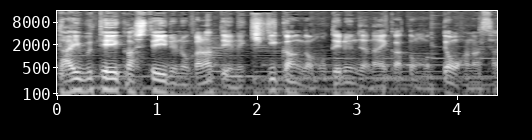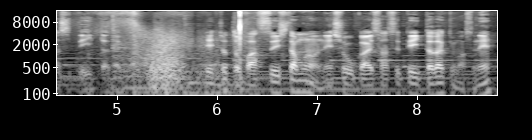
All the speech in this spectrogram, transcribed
だいぶ低下しているのかなっていうね危機感が持てるんじゃないかと思ってお話しさせていただきます。でちょっと抜粋したものをね紹介させていただきますね。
